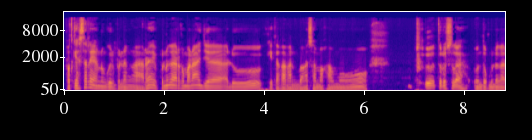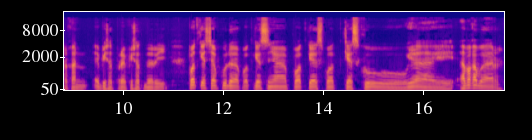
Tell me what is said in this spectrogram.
podcaster yang nungguin pendengar. Eh pendengar ke mana aja? Aduh kita kangen banget sama kamu teruslah untuk mendengarkan episode per episode dari podcast Cap Kuda, podcastnya podcast podcastku. Ya, apa kabar?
